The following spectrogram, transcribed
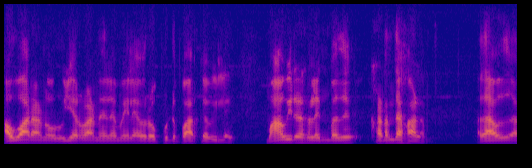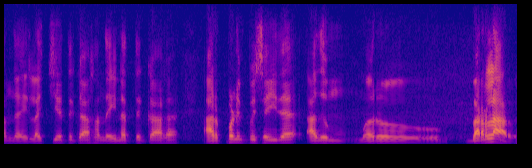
அவ்வாறான ஒரு உயர்வான நிலைமையில அவர் ஒப்பிட்டு பார்க்கவில்லை. மாவீரர்கள் என்பது கடந்த காலம். அதாவது அந்த லட்சியத்துக்காக அந்த இனத்துக்காக அர்ப்பணிப்பு செய்த அது ஒரு வரலாறு.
